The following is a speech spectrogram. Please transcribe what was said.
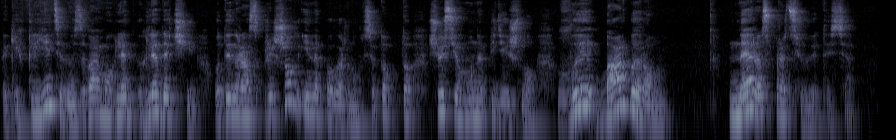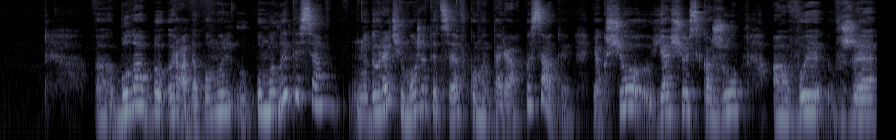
таких клієнтів називаємо глядачі. Один раз прийшов і не повернувся. Тобто щось йому не підійшло. Ви барбером не розпрацюєтеся. Е, Була б рада помилитися. До речі, можете це в коментарях писати. Якщо я щось кажу, а ви вже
